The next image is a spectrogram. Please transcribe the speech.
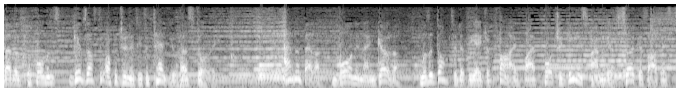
Anabela's performance gives us the opportunity to tell you her story. Anabela, born in Angola, was adopted at the age of five by a Portuguese family of circus artists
